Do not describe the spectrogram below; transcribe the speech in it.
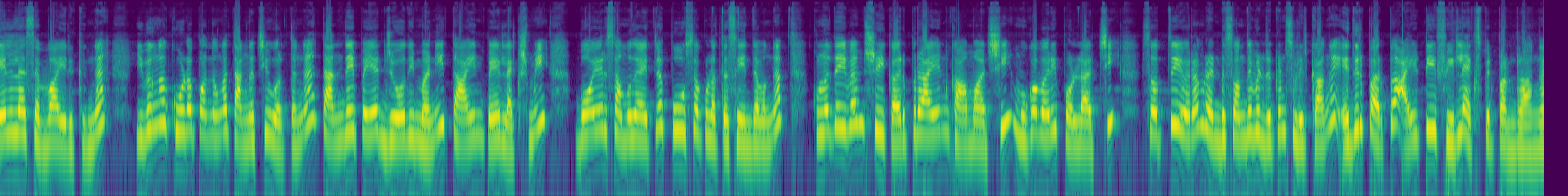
ஏழில் செவ்வாய் இருக்குங்க. இவங்க கூட பிறந்தவங்க தங்கச்சி ஒருத்தங்க. தந்தை பெயர் ஜோதிமணி தாயின் பெயர் லக்ஷ்மி. போயர் சமுதாயத்தில் பூச குலத்தை சேர்ந்தவங்க. குலதெய்வம் ஸ்ரீ கருப்பராயன் காமாட்சி முகவரி பொள்ளாச்சி. சொத்து விவரம் ரெண்டு சொந்த வீடு இருக்குன்னு சொல்லியிருக்காங்க. எதிர்பார்ப்பு ஐடி ஃபீல்டில் எக்ஸ்பெக்ட் பண்ணுறாங்க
